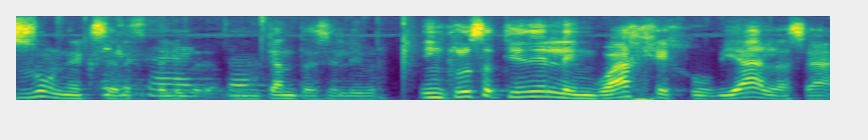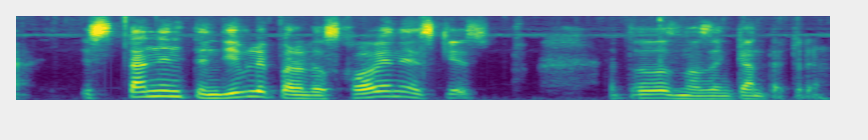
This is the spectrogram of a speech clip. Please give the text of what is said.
Es un excelente libro, me encanta ese libro. Incluso tiene lenguaje jovial, o sea, es tan entendible para los jóvenes que es, a todos nos encanta, creo.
